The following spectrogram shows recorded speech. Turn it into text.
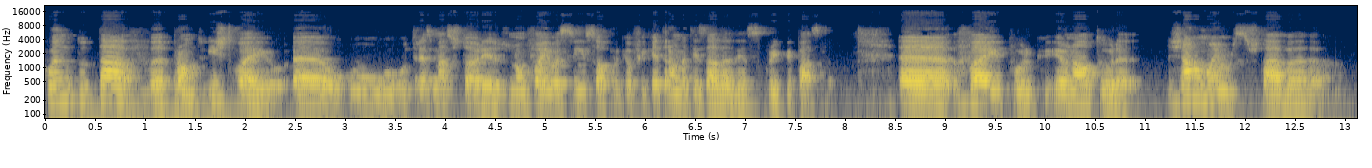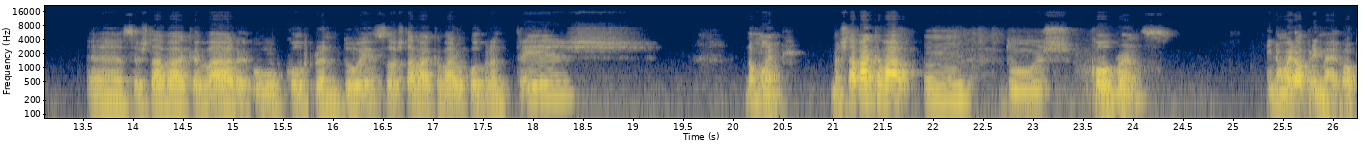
quando estava. Pronto, isto veio. Uh, o, o 13 Más Histórias não veio assim só porque eu fiquei traumatizada desse creepypasta. Uh, veio porque eu, na altura, já não me lembro se estava Uh, se eu estava a acabar o Cold Run 2 ou estava a acabar o Cold Run 3. Não me lembro. Mas estava a acabar um dos Cold Runs. E não era o primeiro,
